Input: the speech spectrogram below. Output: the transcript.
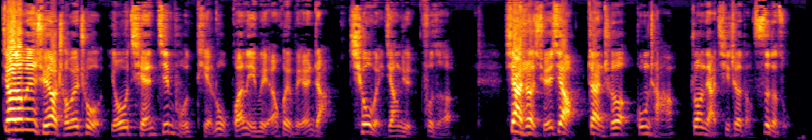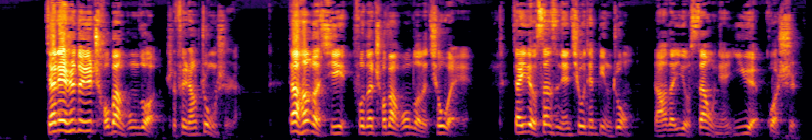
交通兵学校筹备处由前津浦铁路管理委员会委员长邱伟将军负责，下设学校、战车、工厂、装甲汽车等四个组。蒋介石对于筹办工作是非常重视的。但很可惜，负责筹办工作的邱伟，在一九三四年秋天病重，然后在一九三五年一月过世。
